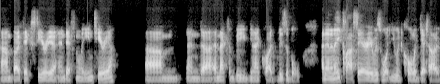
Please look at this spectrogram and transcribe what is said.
um, both exterior and definitely interior, um, and uh, and that can be you know quite visible. And then an E class area was what you would call a ghetto,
